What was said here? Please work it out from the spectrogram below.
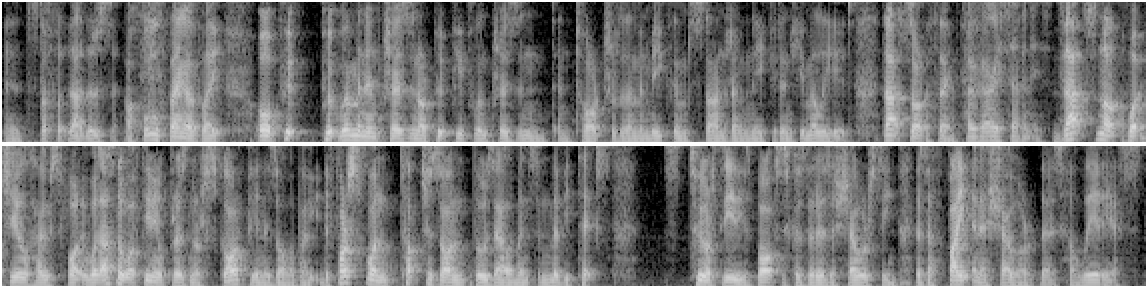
and stuff like that. There's a whole thing of like, oh, put put women in prison or put people in prison and torture them and make them stand around naked and humiliated. That sort of thing. How very seventies. That's not what Jailhouse 41, that's not what Female Prisoner Scorpion is all about. The first one touches on those elements and maybe ticks two or three of these boxes because there is a shower scene. There's a fight in a shower that's hilarious,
